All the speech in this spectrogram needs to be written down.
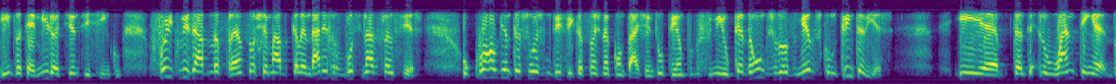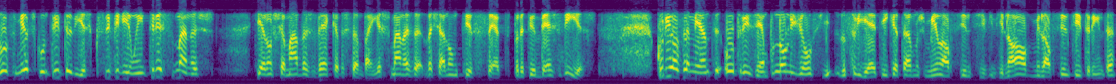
indo até 1805, foi utilizado na França um chamado calendário revolucionário francês, o qual, dentre as suas modificações na contagem do tempo, definiu cada um dos 12 meses como 30 dias. E, eh, portanto, o ano tinha 12 meses com 30 dias, que se dividiam em três semanas, que eram chamadas décadas também. As semanas deixaram de ter sete para ter 10 dias. Curiosamente, outro exemplo, na União Soviética, estamos em 1929, 1930,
